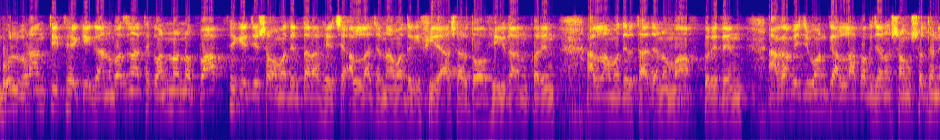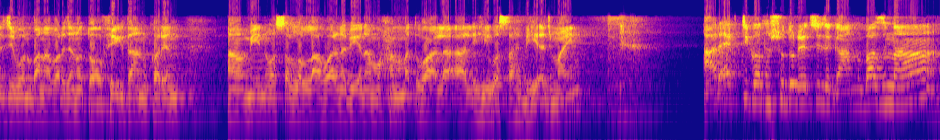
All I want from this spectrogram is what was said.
ভুল ভ্রান্তি থেকে, গান বাজনা থেকে, অন্যান্য পাপ থেকে যেসব আমাদের দ্বারা হয়েছে, আল্লাহ যেন আমাদেরকে ফিরে আসার তৌফিক দান করেন। আল্লাহ আমাদের তা যেন মাফ করে দেন। আগামী জীবনকে আল্লাহ পাক যেন সংশোধনের জীবন বানাবার যেন তৌফিক দান করেন। আমিন। ওসল্লাহ নবীনা মোহাম্মদ ওয়ালা আলহি ওসাহাবি আজমাইন। আর একটি কথা শুধু রয়েছে যে গান বাজনা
